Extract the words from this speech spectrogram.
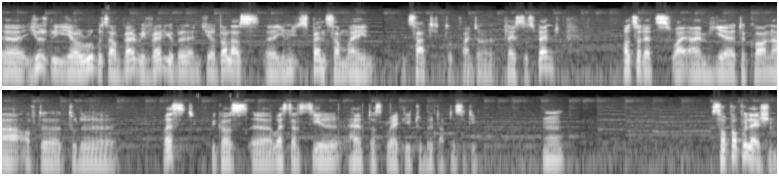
uh, usually your rubles are very valuable, and your dollars uh, you need to spend somewhere. It's hard to find a place to spend. Also, that's why I'm here at the corner of the to the west because uh, Western Steel helped us greatly to build up the city. Mm. So population.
